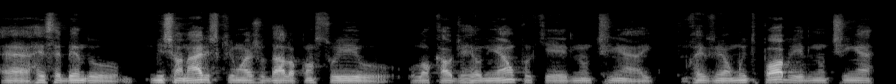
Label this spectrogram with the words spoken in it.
é, recebendo missionários que iam ajudá-lo a construir o, o, local de reunião, porque ele não tinha, região muito pobre, ele não tinha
